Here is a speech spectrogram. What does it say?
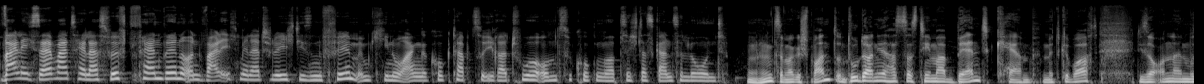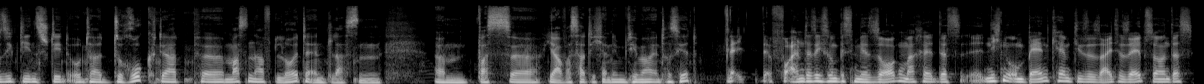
Weil ich selber Taylor Swift-Fan bin und weil ich mir natürlich diesen Film im Kino angeguckt habe zu ihrer Tour, um zu gucken, ob sich das Ganze lohnt. Mhm, sind wir gespannt. Und du, Daniel, hast das Thema Bandcamp mitgebracht. Dieser Online-Musikdienst steht unter Druck. Der hat äh, massenhaft Leute entlassen. Ähm, was, äh, ja, was hat dich an dem Thema interessiert? Vor allem, dass ich so ein bisschen mehr Sorgen mache, dass äh, nicht nur um Bandcamp, diese Seite selbst, sondern dass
